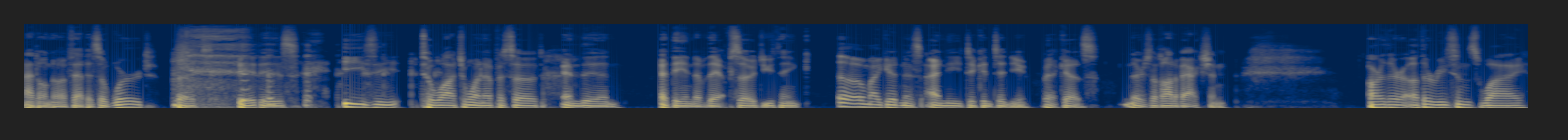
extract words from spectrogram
I don't know if that is a word, but it is easy to watch one episode and then at the end of the episode you think, "Oh my goodness, I need to continue because there's a lot of action." Are there other reasons why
